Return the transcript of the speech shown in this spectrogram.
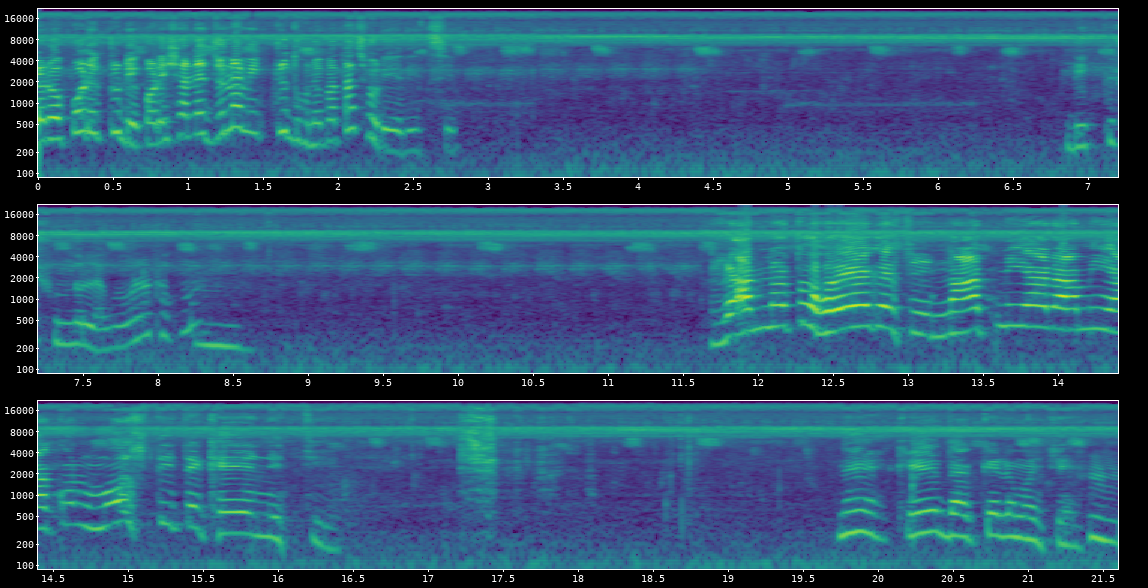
এর ওপর একটু ডেকোরেশনের জন্য আমি একটু ধনেপাতা ছড়িয়ে দিচ্ছি। দেখতে সুন্দর লাগবে বলো ঠাকুমা। রান্না তো হয়ে গেছে নাতনি আর আমি এখন মস্তিতে খেয়ে নিচ্ছি। নে খেয়ে দেখ কেরম হুম।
